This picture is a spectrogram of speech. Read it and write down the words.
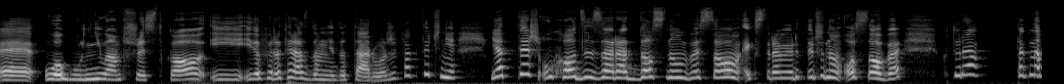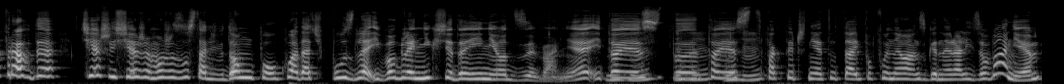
e, uogólniłam wszystko i, i dopiero teraz do mnie dotarło, że faktycznie ja też uchodzę za radosną, wesołą, ekstrawertyczną osobę, która tak naprawdę cieszy się, że może zostać w domu, poukładać puzzle i w ogóle nikt się do niej nie odzywa, nie? I to mm -hmm, jest, to, mm -hmm, to jest mm -hmm. faktycznie tutaj popłynęłam z generalizowaniem.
